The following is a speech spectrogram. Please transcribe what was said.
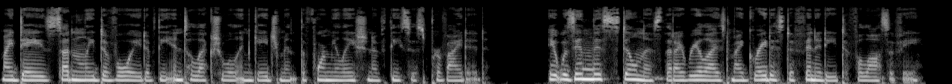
My days suddenly devoid of the intellectual engagement the formulation of thesis provided. It was in this stillness that I realized my greatest affinity to philosophy,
